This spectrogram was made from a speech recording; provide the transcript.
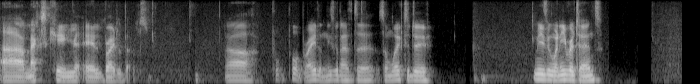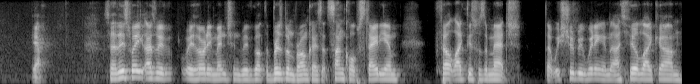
uh, Max King and Braidon Burns. Oh, poor, poor Braidon. He's going to have to, some work to do moving when he returns. Yeah. So this week, as we've we've already mentioned, we've got the Brisbane Broncos at Suncorp Stadium. Felt like this was a match that we should be winning, and I feel like um,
